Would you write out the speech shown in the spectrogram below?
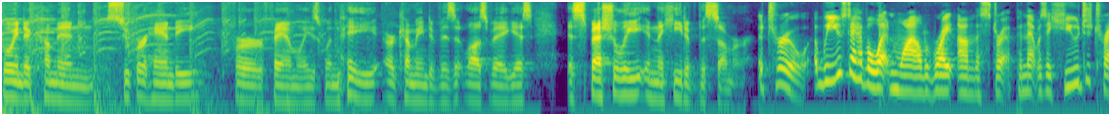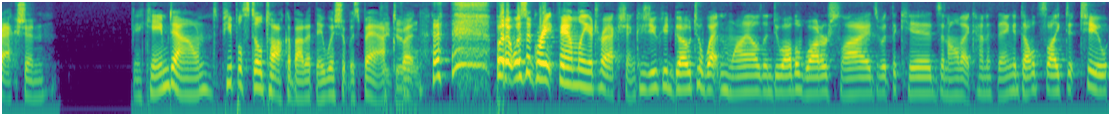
going to come in super handy for families when they are coming to visit Las Vegas, especially in the heat of the summer. True. We used to have a Wet and Wild right on the strip, and that was a huge attraction. It came down. People still talk about it. They wish it was back, but but it was a great family attraction because you could go to Wet and Wild and do all the water slides with the kids and all that kind of thing. Adults liked it too.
